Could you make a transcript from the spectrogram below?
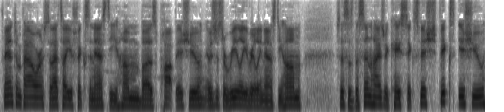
phantom power. So that's how you fix the nasty hum, buzz, pop issue. It was just a really, really nasty hum. So this is the Sennheiser K6 fish fix issue.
